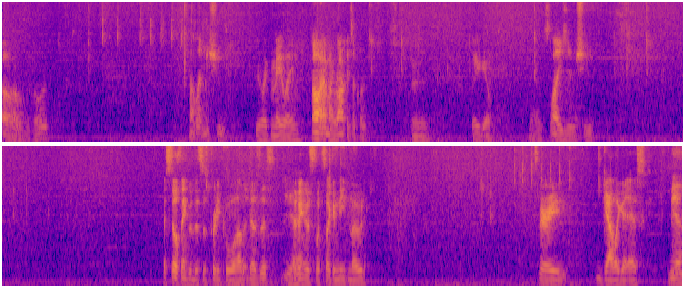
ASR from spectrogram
Oh, lord. It's not letting me shoot. You're like meleeing. Oh, I have my rockets equipped. Mm. There you go. Yeah, it's a lot easier to shoot. I still think that this is pretty cool how it does this. Yeah. I think this looks like a neat mode. It's very Galaga esque. Yeah.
